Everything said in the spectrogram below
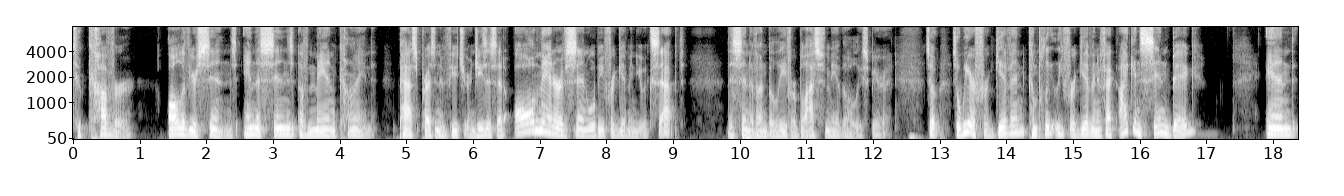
to cover all of your sins and the sins of mankind, past, present, and future. And Jesus said, All manner of sin will be forgiven you, except the sin of unbelief or blasphemy of the Holy Spirit. So, so we are forgiven, completely forgiven. In fact, I can sin big and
